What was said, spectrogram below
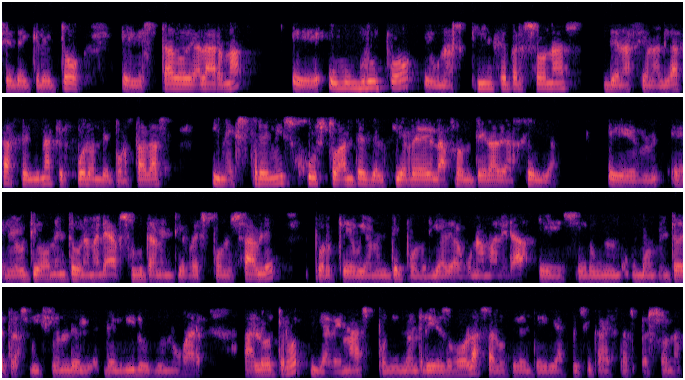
se decretó el estado de alarma, eh, hubo un grupo de unas 15 personas de nacionalidad argelina que fueron deportadas in extremis justo antes del cierre de la frontera de Argelia. en el último momento de una manera absolutamente irresponsable porque obviamente podría de alguna manera eh, ser un, momento de transmisión del, virus de un lugar al otro y además poniendo en riesgo la salud y la integridad física de estas personas.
